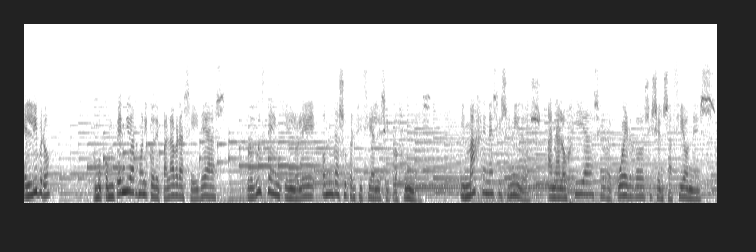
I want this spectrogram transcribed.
El libro, como compendio armónico de palabras e ideas, produce en quien lo lee ondas superficiales y profundas, imágenes y sonidos, analogías y recuerdos y sensaciones,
